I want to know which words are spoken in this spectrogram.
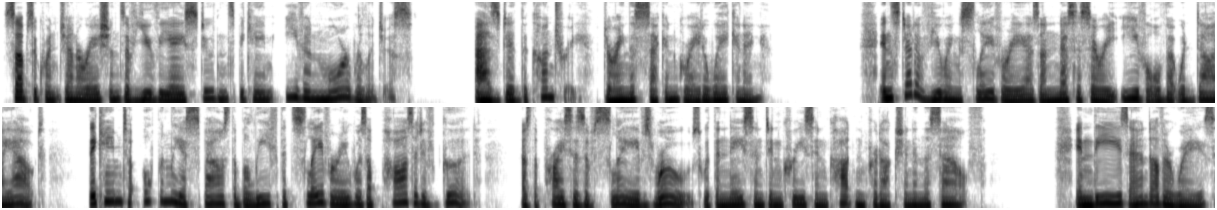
subsequent generations of UVA students became even more religious, as did the country during the Second Great Awakening. Instead of viewing slavery as a necessary evil that would die out, they came to openly espouse the belief that slavery was a positive good as the prices of slaves rose with the nascent increase in cotton production in the South. In these and other ways,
